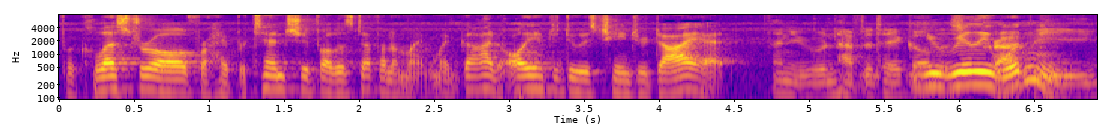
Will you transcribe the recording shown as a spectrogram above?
for cholesterol, for hypertension, for all this stuff. And I'm like, my God, all you have to do is change your diet. And you wouldn't have to take all You really wouldn't. You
